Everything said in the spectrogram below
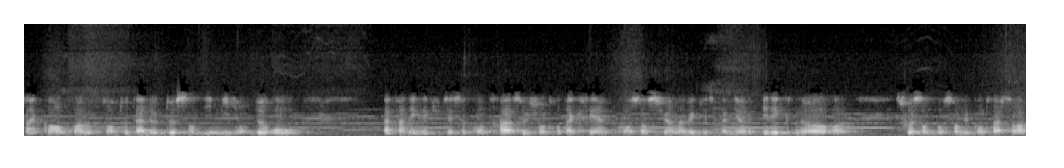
5 ans pour un montant total de 210 millions d'euros. Afin d'exécuter ce contrat, Solution 30 a créé un consortium avec l'espagnol Elecnor. 60% du contrat sera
